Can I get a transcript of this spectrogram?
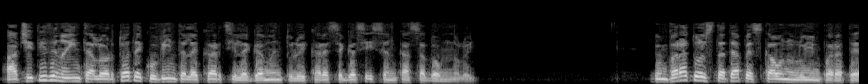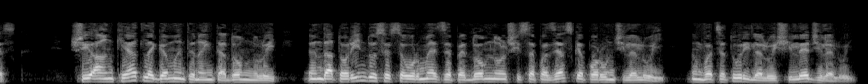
A citit înaintea lor toate cuvintele cărții legământului care se găsise în casa Domnului. Împăratul stătea pe scaunul lui împărătesc și a încheiat legământ înaintea Domnului, îndatorindu-se să urmeze pe Domnul și să păzească poruncile lui, învățăturile lui și legile lui,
